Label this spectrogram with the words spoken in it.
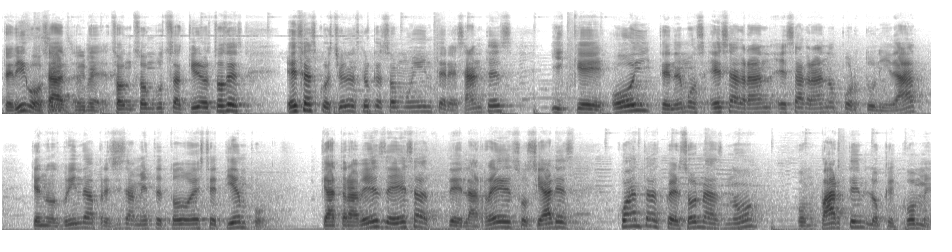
te digo, o sea, son, son gustos adquiridos. Entonces, esas cuestiones creo que son muy interesantes y que hoy tenemos esa gran, esa gran oportunidad que nos brinda precisamente todo este tiempo, que a través de, esa, de las redes sociales, ¿cuántas personas no comparten lo que comen?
